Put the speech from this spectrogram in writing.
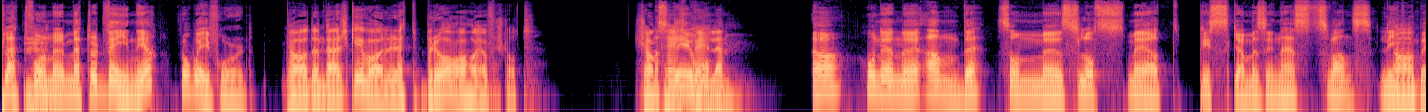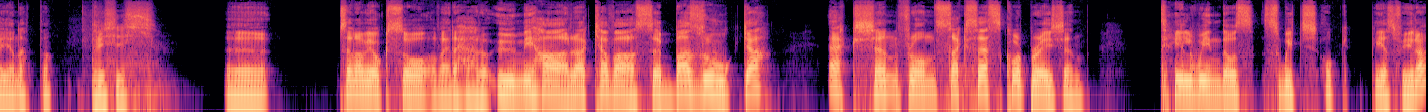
Plattformer Mm. Metroidvania från Wayforward. ja, den där ska ju vara rätt bra har jag förstått. Alltså, det. Shantae-spelen. Ja, hon är en eh, ande som eh, slåss med att piska med sin hästsvans, likt Ja. Bayonetta. Precis. Eh, sen har vi också, vad är det här då? Umihara Kawase Bazooka Action från Success Corporation till Windows, Switch och PS4.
